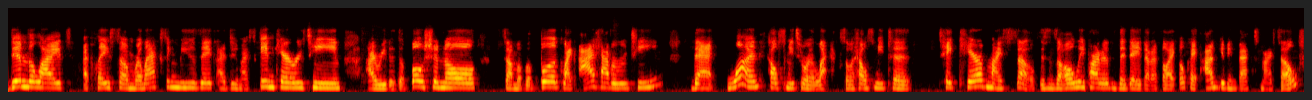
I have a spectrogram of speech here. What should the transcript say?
dim the lights, I play some relaxing music, I do my skincare routine, I read a devotional, some of a book. Like I have a routine that one helps me to relax. So it helps me to take care of myself. This is the only part of the day that I feel like, okay, I'm giving back to myself.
